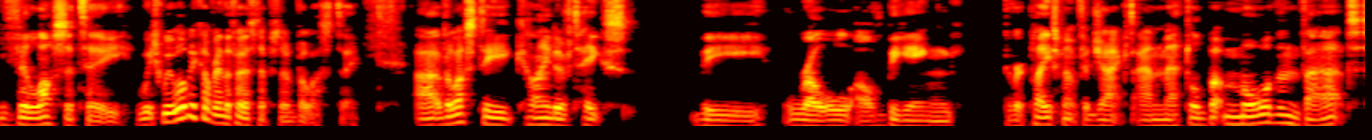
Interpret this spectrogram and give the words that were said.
Velocity, which we will be covering in the first episode, Velocity, uh, Velocity kind of takes the role of being the replacement for Jakked and Metal, but more than that,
